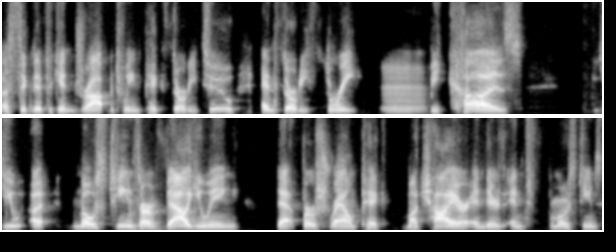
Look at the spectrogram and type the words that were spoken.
a significant drop between pick 32 and 33 mm, because you uh, most teams are valuing that first round pick much higher and there's and for most teams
